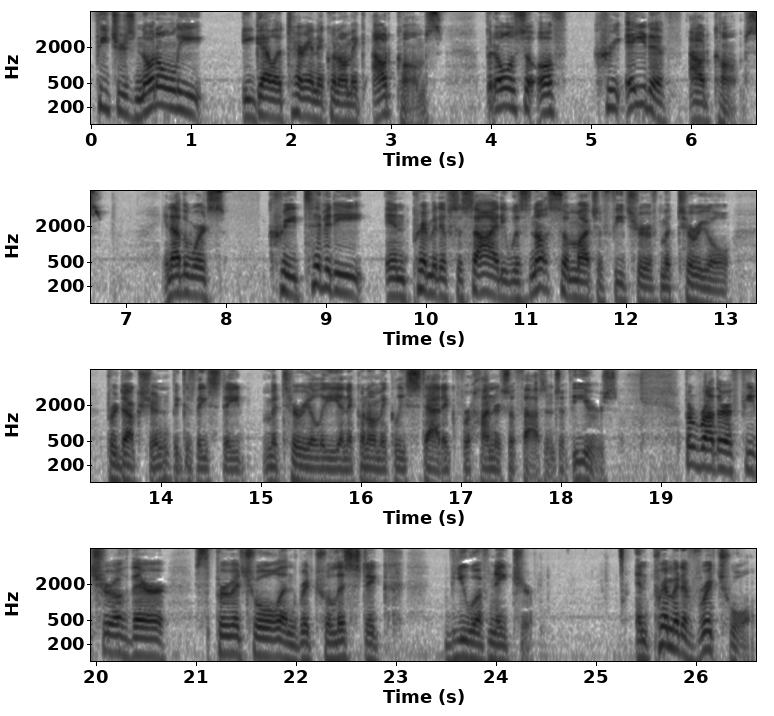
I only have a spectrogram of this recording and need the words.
features not only egalitarian economic outcomes, but also of creative outcomes. In other words, creativity in primitive society was not so much a feature of material production because they stayed materially and economically static for hundreds of thousands of years, but rather a feature of their spiritual and ritualistic view of nature. In primitive ritual,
